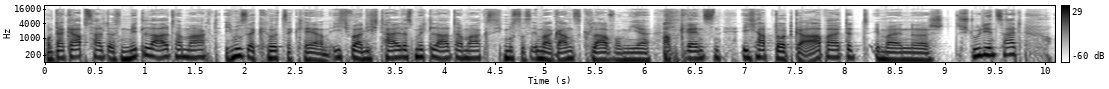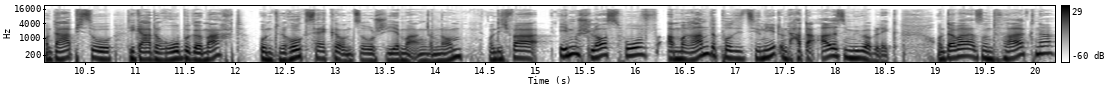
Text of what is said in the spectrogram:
Und da gab es halt das Mittelaltermarkt. Ich muss ja kurz erklären, ich war nicht Teil des Mittelaltermarkts. Ich muss das immer ganz klar von mir abgrenzen. Ich habe dort gearbeitet in meiner Studienzeit und da habe ich so die Garderobe gemacht und Rucksäcke und so Schirme angenommen. Und ich war im Schlosshof am Rande positioniert und hatte alles im Überblick. Und da war so ein Falkner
